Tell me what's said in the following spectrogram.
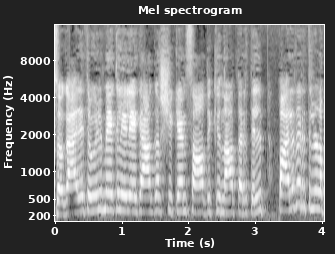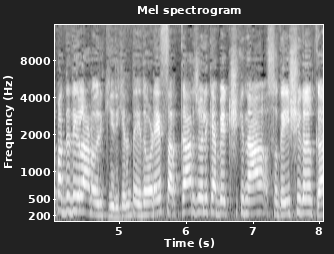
സ്വകാര്യ തൊഴിൽ മേഖലയിലേക്ക് ആകർഷിക്കാൻ സാധിക്കുന്ന തരത്തിൽ പലതരത്തിലുള്ള പദ്ധതികളാണ് ഒരുക്കിയിരിക്കുന്നത്. ഇതോടെ സർക്കാർ ജോലിക്ക് അപേക്ഷിക്കുന്ന സ്വദേശികൾക്ക്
